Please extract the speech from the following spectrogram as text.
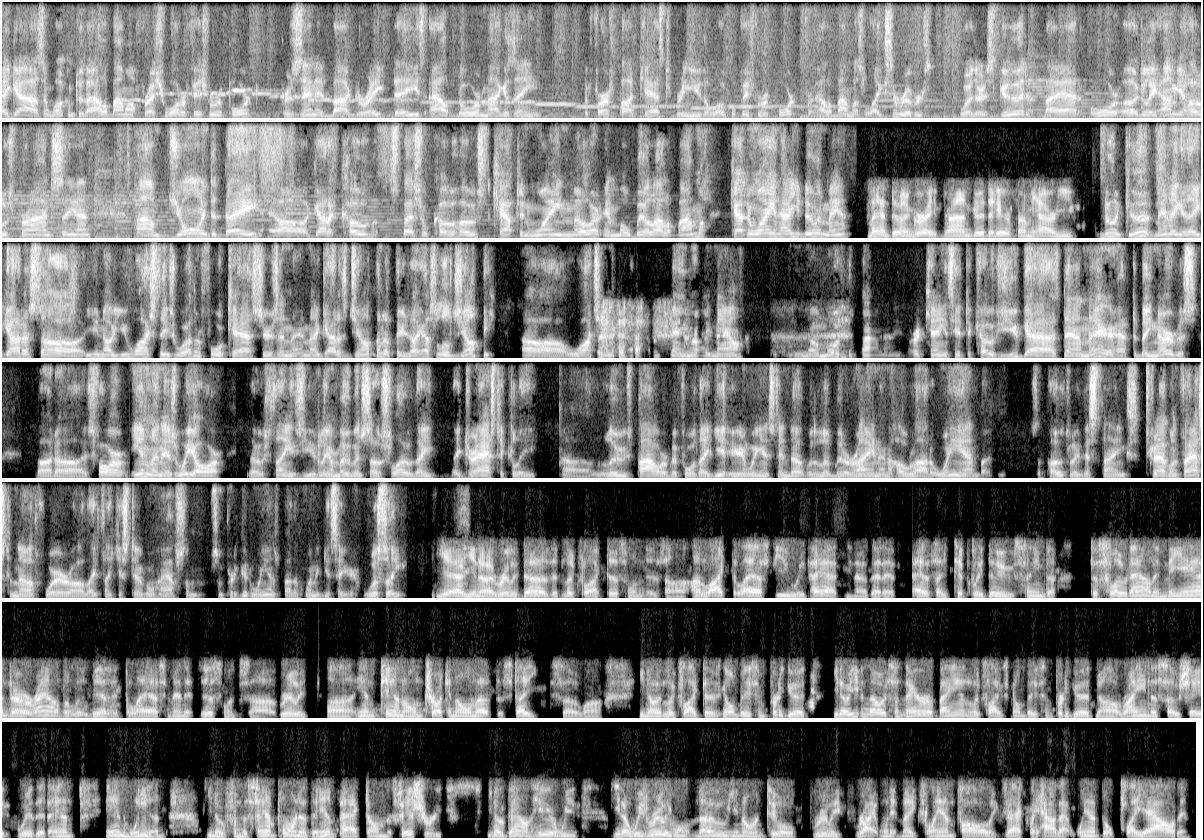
Hey guys, and welcome to the Alabama Freshwater Fishing Report presented by Great Days Outdoor Magazine, the first podcast to bring you the local fishing report for Alabama's lakes and rivers, whether it's good, bad, or ugly. I'm your host, Brian Sin. I'm joined today, uh, got a co special co-host, Captain Wayne Miller in Mobile, Alabama. Captain Wayne, how you doing, man? Man, doing great, Brian. Good to hear from you. How are you? Doing good, man. They they got us. Uh, you know, you watch these weather forecasters, and, and they got us jumping up here. They got us a little jumpy. Uh, watching the hurricane right now. You know, most of the time when these hurricanes hit the coast, you guys down there have to be nervous. But uh, as far inland as we are, those things usually are moving so slow. They they drastically uh, lose power before they get here, and we end up with a little bit of rain and a whole lot of wind. But supposedly this thing's traveling fast enough where uh, they think you're still going to have some some pretty good winds by the when it gets here. We'll see. Yeah, you know, it really does. It looks like this one is uh, unlike the last few we've had. You know that it, as they typically do, seem to to slow down and meander around a little bit at the last minute. This one's uh, really uh, intent on trucking on up the state. So, uh, you know, it looks like there's going to be some pretty good you know, even though it's a narrow band, it looks like it's going to be some pretty good uh, rain associated with it and and wind. You know, from the standpoint of the impact on the fishery, you know, down here we, you know, we really won't know, you know, until really right when it makes landfall exactly how that wind will play out and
